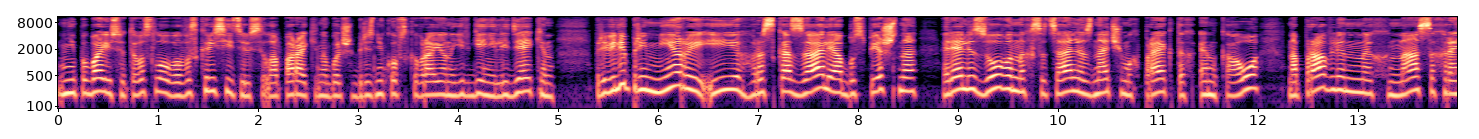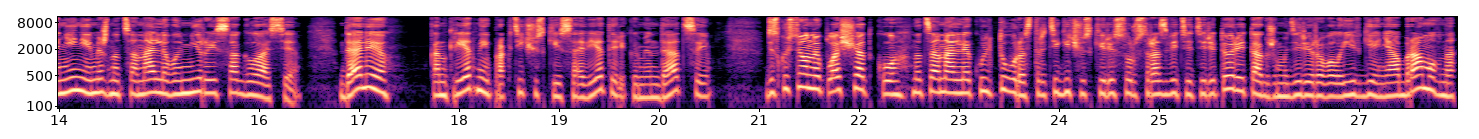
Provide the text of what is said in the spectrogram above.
не побоюсь этого слова, воскреситель села Паракина больше Березняковского района Евгений Ледяйкин, привели примеры и рассказали об успешно реализованных социально значимых проектах НКО, направленных на сохранение межнационального мира и согласия. Далее конкретные практические советы, рекомендации – Дискуссионную площадку «Национальная культура. Стратегический ресурс развития территорий» также модерировала Евгения Абрамовна.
